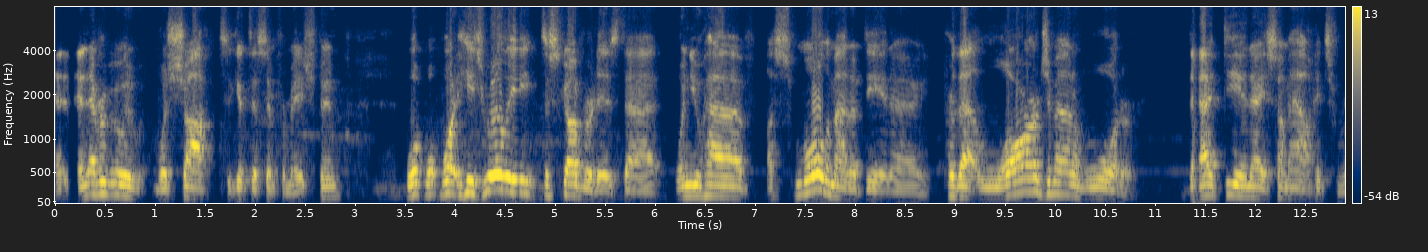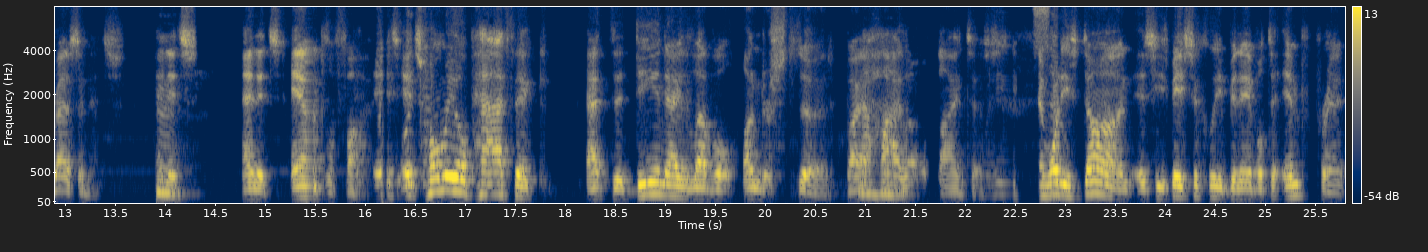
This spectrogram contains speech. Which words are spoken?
and, and everybody was shocked to get this information. What, what what he's really discovered is that when you have a small amount of DNA per that large amount of water, that DNA somehow hits resonance and Hmm. it's and it's amplified. It's it's homeopathic at the DNA level understood by a Uh-huh. high level scientist. And what he's done is he's basically been able to imprint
